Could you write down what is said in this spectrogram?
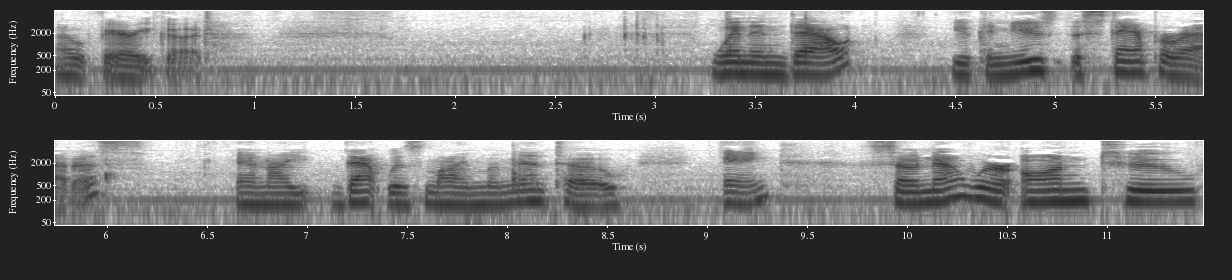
Oh, very good. When in doubt, you can use the Stamparatus, and I that was my Memento ink. So now we're on to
